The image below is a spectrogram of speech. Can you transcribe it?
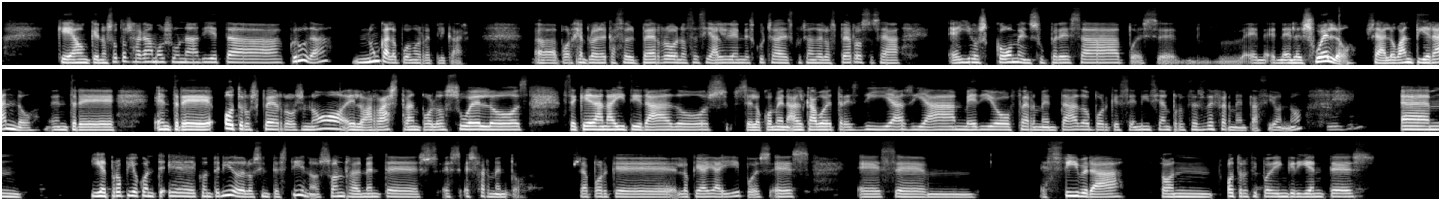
que aunque nosotros hagamos una dieta cruda, nunca lo podemos replicar. Ah, por ejemplo, en el caso del perro, no sé si alguien escucha escuchando de los perros, o sea, ellos comen su presa pues eh, en, el suelo, o sea, lo van tirando entre, entre otros perros, ¿no? Y lo arrastran por los suelos, se quedan ahí tirados, se lo comen al cabo de tres días ya medio fermentado porque se inician procesos de fermentación, ¿no? Y el propio eh, contenido de los intestinos son realmente es, fermento. O sea, porque lo que hay ahí pues es, es, em, es fibra, son otro tipo de ingredientes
